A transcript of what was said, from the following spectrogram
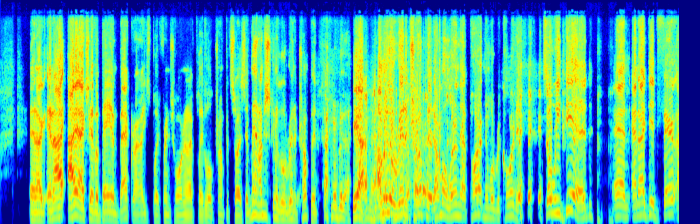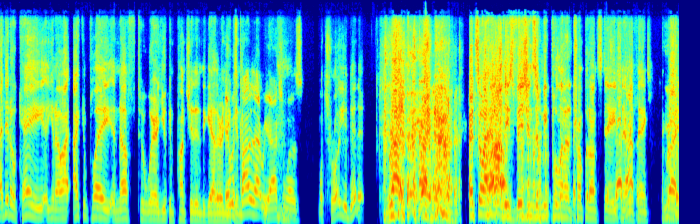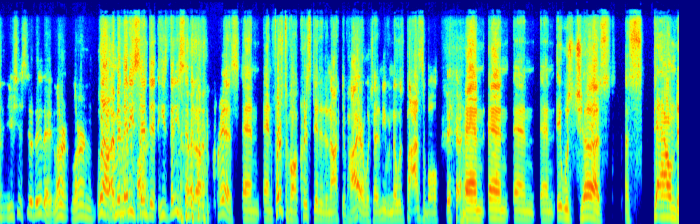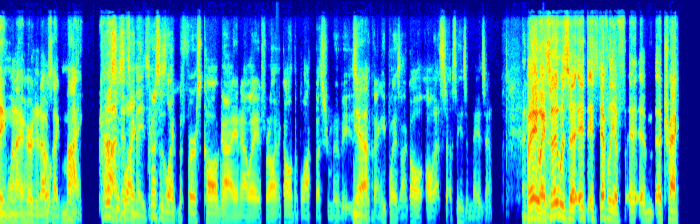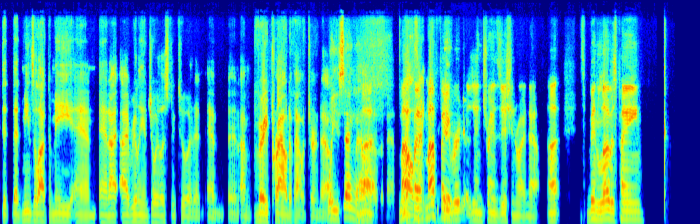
And I and I I actually have a band background. I used to play French horn and I played a little trumpet. So I said, "Man, I'm just gonna go rent a trumpet." I remember that. Yeah, I'm gonna go rent a trumpet. I'm gonna learn that part and then we'll record it. So we did, and and I did fair. I did okay. You know, I I can play enough to where you can punch it in together and It was can kind of that reaction was, well, Troy, you did it. Right, right. and so I had all these visions of me pulling out a trumpet on stage That and everything. You Right. should, you should still do that. Learn, learn. Well, I mean, then learn he part. sent it. He's then he sent it off to Chris, and and first of all, Chris did it an octave higher, which I didn't even know was possible. Yeah. And and and and it was just astounding when I heard it. I was Well, like, my Chris God, is that's like amazing. Chris is like the first call guy in LA for like all the blockbuster movies. and Yeah. everything. he plays like all all that stuff. So he's amazing. But anyway, so it was a, it, it's definitely a track that that means a lot to me, and and I, I really enjoy listening to it, and and and I'm very proud of how it turned out. Well, you sang the hell My- out of it, man. My Well, fa- my favorite is in transition right now. Uh, it's been love is pain,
